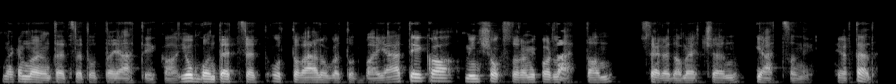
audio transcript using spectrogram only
nekem nagyon tetszett ott a játéka. Jobban tetszett ott a válogatottban a játéka, mint sokszor, amikor láttam Szered a meccsen játszani. Érted?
